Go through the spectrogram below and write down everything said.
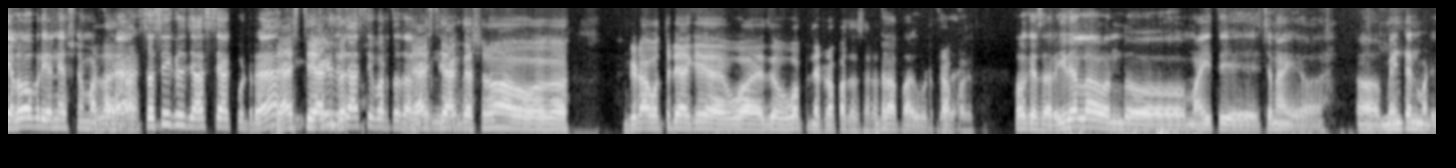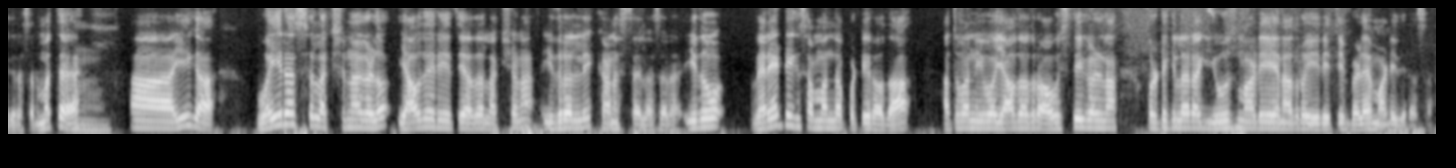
ಕೆಲವೊಬ್ರು ಏನ್ ಯೋಚನೆ ಮಾಡ್ತಾರೆ ಸಸಿಗಳು ಜಾಸ್ತಿ ಹಾಕ್ಬಿಟ್ರೆ ಜಾಸ್ತಿ ಜಾಸ್ತಿ ಬರ್ತದ ಜಾಸ್ತಿ ಆಗದಷ್ಟು ಗಿಡ ಒತ್ತಡಿ ಆಗಿ ಇದು ಹೂವ ಡ್ರಾಪ್ ಆಗ್ತದೆ ಸರ್ ಡ್ರಾಪ್ ಆಗ್ಬಿಡ್ತು ಡ್ರಾಪ್ ಆಗುತ್ತೆ. ಓಕೆ ಸರ್ ಇದೆಲ್ಲ ಒಂದು ಮಾಹಿತಿ ಚೆನ್ನಾಗಿ ಮೇಂಟೈನ್ ಮಾಡಿದೀರಾ ಸರ್ ಮತ್ತೆ ಆ, ಈಗ ವೈರಸ್ ಲಕ್ಷಣಗಳು ಯಾವುದೇ ರೀತಿಯಾದ ಲಕ್ಷಣ ಇದರಲ್ಲಿ ಕಾಣಿಸ್ತಾ ಇಲ್ಲ ಸರ್ ಇದು ವೆರೈಟಿಗೆ ಸಂಬಂಧಪಟ್ಟಿರೋದಾ? ಅಥವಾ ನೀವು ಯಾವ್ದಾದ್ರು ಔಷಧಿಗಳನ್ನ ಪರ್ಟಿಕ್ಯುಲರ್ ಆಗಿ ಯೂಸ್ ಮಾಡಿ ಏನಾದ್ರು ಈ ರೀತಿ ಬೆಳೆ ಮಾಡಿದೀರಾ ಸರ್?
